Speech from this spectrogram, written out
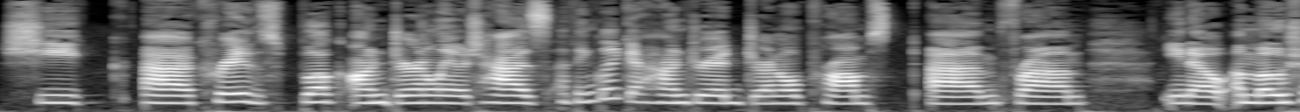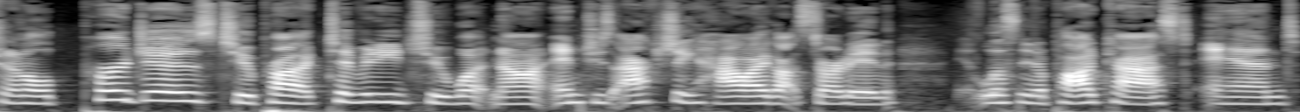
she uh, created this book on journaling, which has I think like a hundred journal prompts um, from you know emotional purges to productivity to whatnot. And she's actually how I got started listening to podcasts, and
